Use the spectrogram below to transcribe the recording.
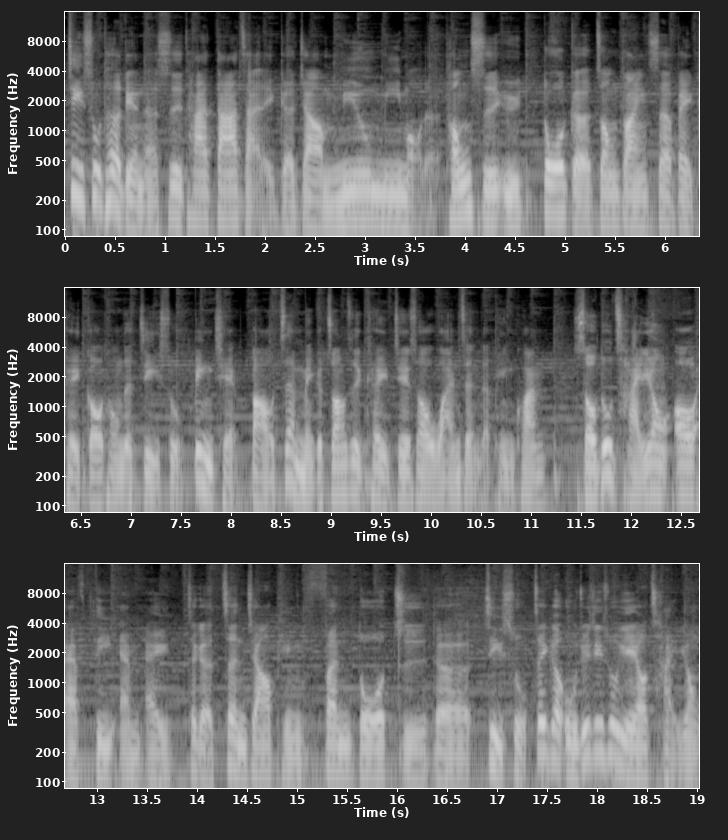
技术特点呢是它搭载了一个叫 Mu-MIMO 的，同时与多个终端设备可以沟通的技术，并且保证每个装置可以接收完整的频宽。首度采用 OFDMA 这个正交频分多支的技术，这个 5G 技术也有采用，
